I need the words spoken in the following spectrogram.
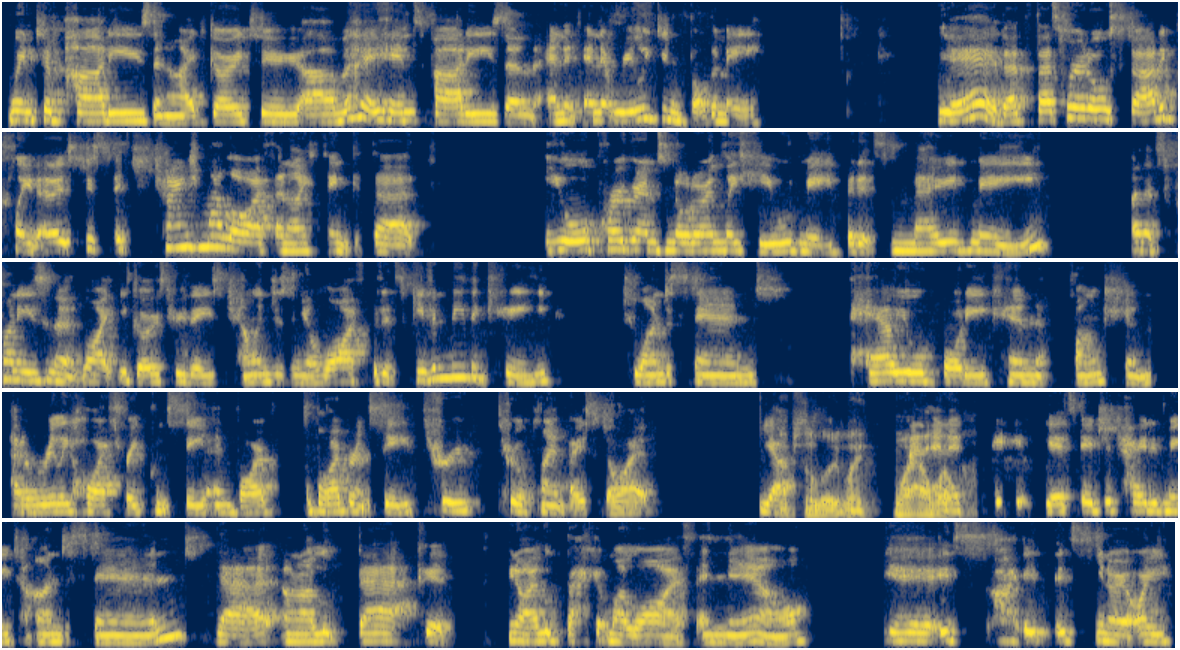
went to parties and I'd go to um, hens parties, and and it, and it really didn't bother me. Yeah, that that's where it all started, Clint, and it's just it's changed my life. And I think that your program's not only healed me, but it's made me. And it's funny, isn't it? Like you go through these challenges in your life, but it's given me the key to understand how your body can function at a really high frequency and vib- vibrancy through through a plant based diet. Yeah, absolutely. Wow. And, and well. it, it, it's educated me to understand that. And I look back at, you know, I look back at my life, and now, yeah, it's it, it's you know, I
